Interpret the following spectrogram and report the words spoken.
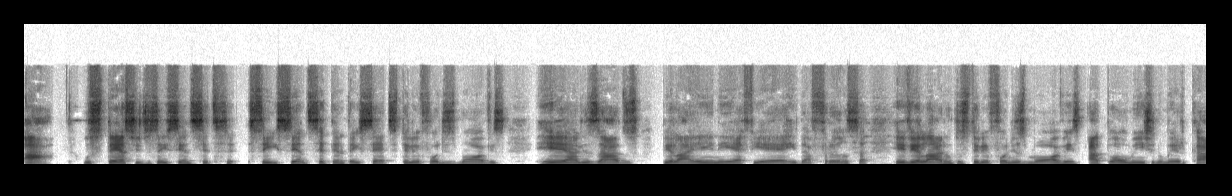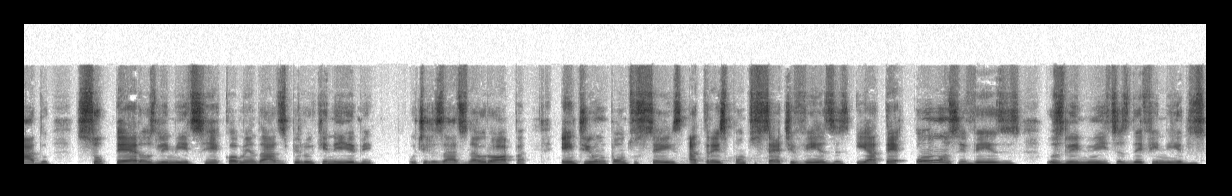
A. Os testes de 600, 677 telefones móveis realizados pela NFR da França revelaram que os telefones móveis atualmente no mercado superam os limites recomendados pelo CNIB, utilizados na Europa, entre 1,6 a 3,7 vezes e até 11 vezes os limites definidos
